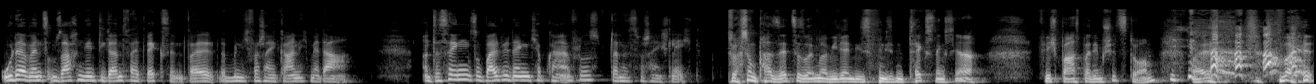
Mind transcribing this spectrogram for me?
Oder wenn es um Sachen geht, die ganz weit weg sind, weil dann bin ich wahrscheinlich gar nicht mehr da. Und deswegen, sobald wir denken, ich habe keinen Einfluss, dann ist es wahrscheinlich schlecht. Du hast so ein paar Sätze so immer wieder in diesem, in diesem Text, denkst, ja, viel Spaß bei dem Shitstorm. weil, weil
